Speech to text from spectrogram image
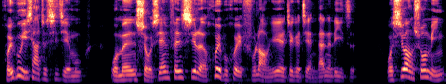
回顾一下这期节目，我们首先分析了会不会扶老爷爷这个简单的例子。我希望说明，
